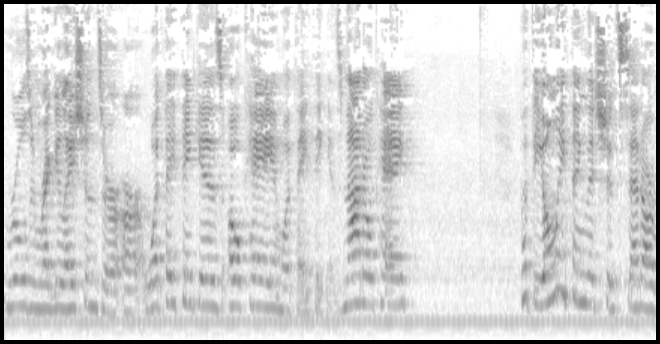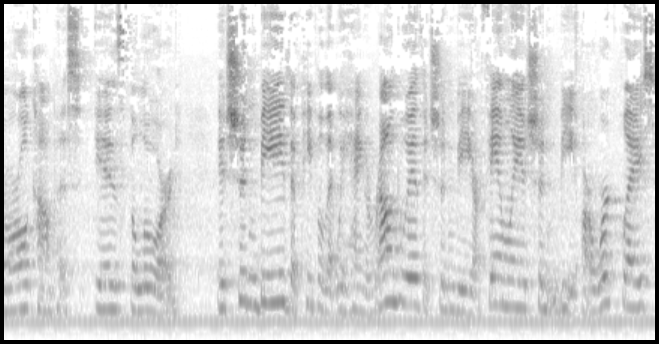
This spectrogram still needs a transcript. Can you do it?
rules and regulations or, or what they think is okay and what they think is not okay. But the only thing that should set our moral compass is the Lord. It shouldn't be the people that we hang around with. It shouldn't be our family. It shouldn't be our workplace.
